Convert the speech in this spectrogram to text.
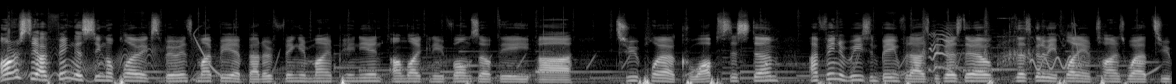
Honestly, I think the single player experience might be a better thing in my opinion, unlike any forms of the uh, two player co-op system. I think the reason being for that is because there, there's going to be plenty of times where too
